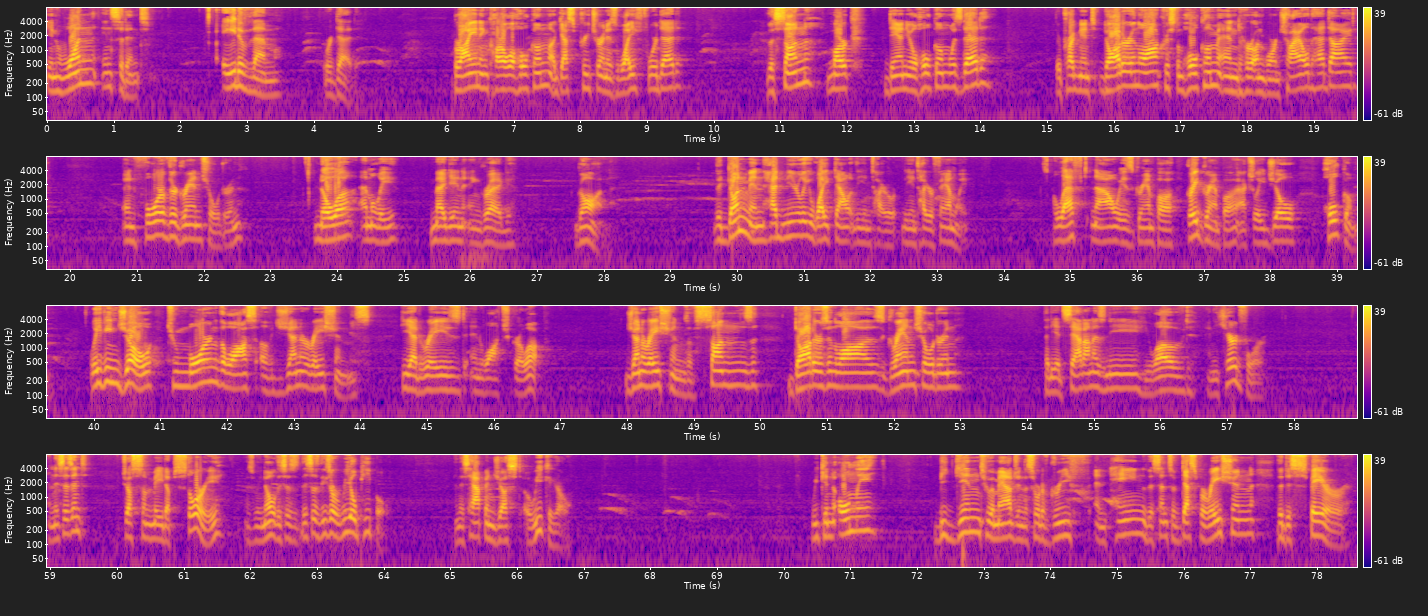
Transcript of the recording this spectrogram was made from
In one incident, eight of them were dead. Bryan and Karla Holcombe, a guest preacher, and his wife were dead. The son, Marc Daniel Holcombe, was dead. Their pregnant daughter in law, Kristen Holcombe, and her unborn child had died. And four of their grandchildren, Noah, Emily, Megan, and Greg, gone. The gunman had nearly wiped out the entire, the entire family. Left now is grandpa, great grandpa, actually, Joe Holcombe, leaving Joe to mourn the loss of generations he had raised and watched grow up. Generations of sons, daughters in laws, grandchildren that he had sat on his knee, he loved, and he cared for. And this isn't just some made up story. As we know, this is, this is, these are real people. And this happened just a week ago. We can only begin to imagine the sort of grief and pain, the sense of desperation, the despair.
